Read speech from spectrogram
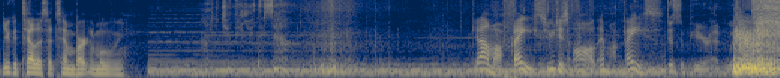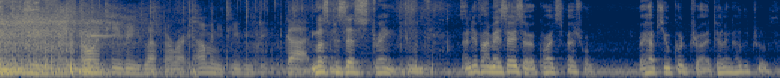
You could tell it's a Tim Burton movie. How did you figure this out? Get out of my face. You just all in my face. Disappear at will. Destroying TVs left and right. How many TVs do you got? You must possess strength to infuse. And if I may say so, quite special. Perhaps you could try telling her the truth.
